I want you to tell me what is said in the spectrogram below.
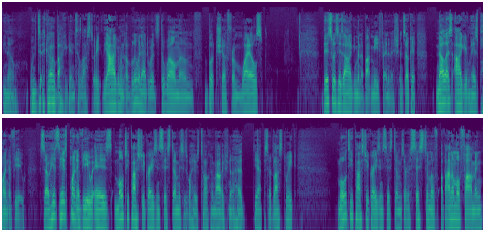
you know we go back again to last week. The argument of Lewin Edwards, the well-known butcher from Wales. This was his argument about methane emissions. Okay, now let's argue from his point of view. So his his point of view is multi-pasture grazing system. This is what he was talking about. If you've not heard the episode last week, Multi-pasture grazing systems are a system of, of animal farming,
